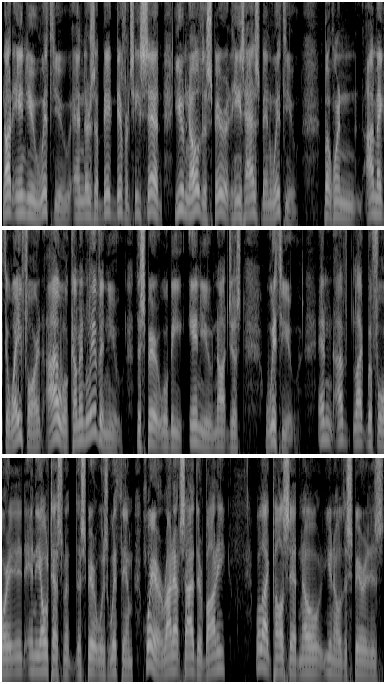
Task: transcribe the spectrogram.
not in you with you, and there's a big difference. He said you know the spirit He has been with you. But when I make the way for it, I will come and live in you. The Spirit will be in you, not just with you. And I've like before it, in the Old Testament, the Spirit was with them. Where? Right outside their body. Well, like Paul said, no, you know, the Spirit is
